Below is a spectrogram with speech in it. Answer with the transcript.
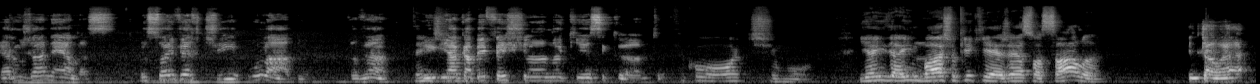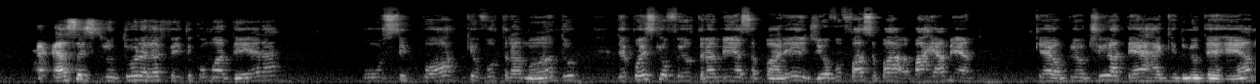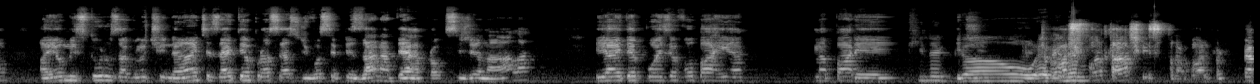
eram janelas. Eu só inverti o lado, tá vendo? E, e, acabei fechando aqui esse canto. Ficou ótimo. E aí, aí embaixo o que, que é? Já é a sua sala? Então, é, é essa estrutura é feita com madeira o cipó que eu vou tramando. Depois que eu, eu tramei essa parede, eu vou faço barreamento, que é eu tiro a terra aqui do meu terreno, aí eu misturo os aglutinantes, aí tem o processo de você pisar na terra para oxigená-la, e aí depois eu vou barrer na parede. Que legal! Eu, eu acho fantástico esse trabalho.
